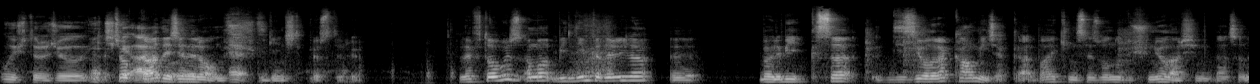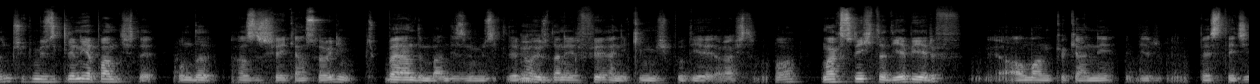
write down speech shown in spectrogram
uyuşturucu, Evet, içki, çok daha alkol. dejenere olmuş Evet. bir gençlik gösteriyor. Leftovers ama bildiğim kadarıyla e, böyle bir kısa dizi olarak kalmayacak galiba. İkinci sezonunu düşünüyorlar şimdiden sanırım. Çünkü müziklerini yapan işte onu da hazır şeyken söyleyeyim. Çok beğendim ben dizinin müziklerini. Hı. O yüzden herifi hani kimmiş bu diye araştırdım falan. Max Richter diye bir herif. Alman kökenli bir besteci.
